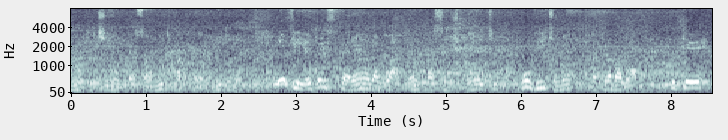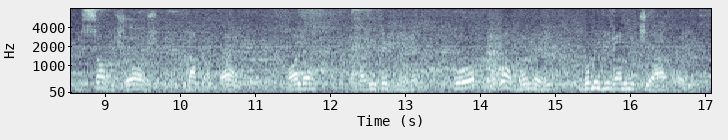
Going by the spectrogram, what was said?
Uma que tinha um pessoal muito bacana, muito bom. Enfim, eu estou esperando, aguardando pacientemente convite, né, para trabalhar. Porque de Salve Jorge, de lá para cá, olha, já faz um tempinho, né? Estou aguardando aí, vou me virando no teatro aí.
